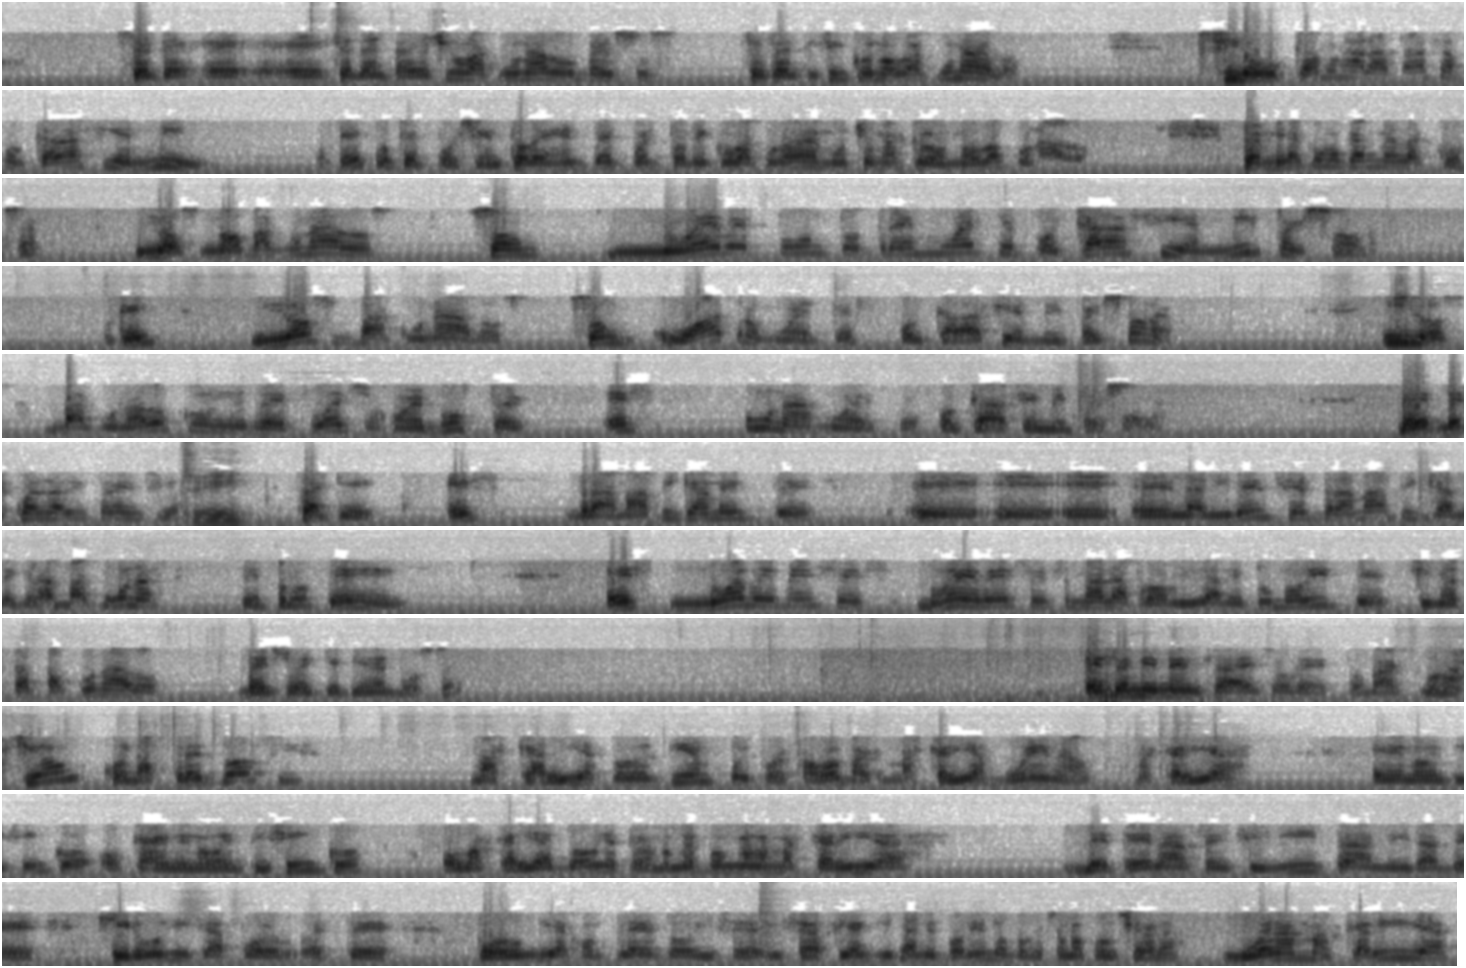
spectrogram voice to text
78 eh, eh, vacunados versus 65 no vacunados. Si lo buscamos a la tasa por cada 100 mil, ¿ok? Porque el porcentaje de gente de Puerto Rico vacunada es mucho más que los no vacunados. Pues mira cómo cambian las cosas. Los no vacunados son 9.3 muertes por cada 100 mil personas. ¿Ok? Los vacunados son 4 muertes por cada 100 mil personas. Y los vacunados con refuerzo, con el booster, es una muerte por cada 100 mil personas. ¿Ves, cuál es la diferencia? Sí. O sea que es dramáticamente eh, eh, eh, la evidencia es dramática de que las vacunas te protegen. Es nueve veces, nueve veces más la probabilidad de tu morirte si no estás vacunado versus el que tiene el. Ese es mi mensaje sobre esto. Vacunación con las tres dosis, mascarillas todo el tiempo y por favor, mascarillas buenas, mascarillas en el 95 o en el 95 o mascarillas dobles, pero no me pongan las mascarillas de tela sencillita ni las de quirúrgica por este por un día completo y se, y se hacían quitando y poniendo porque eso no funciona. Buenas mascarillas,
